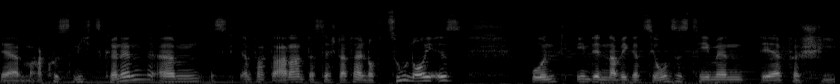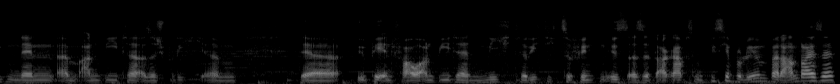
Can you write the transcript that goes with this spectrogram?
der Markus nichts können. Ähm, das liegt einfach daran, dass der Stadtteil noch zu neu ist und in den Navigationssystemen der verschiedenen ähm, Anbieter, also sprich ähm, der ÖPNV-Anbieter, nicht richtig zu finden ist. Also da gab es ein bisschen Probleme bei der Anreise.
